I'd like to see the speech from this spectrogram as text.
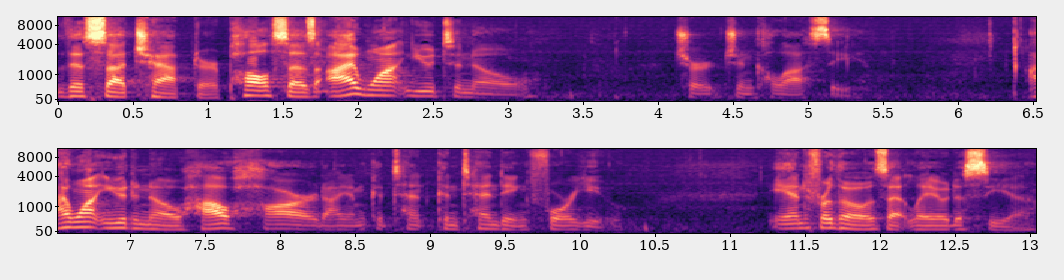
this uh, chapter, Paul says, I want you to know, church in Colossae, I want you to know how hard I am content, contending for you and for those at Laodicea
